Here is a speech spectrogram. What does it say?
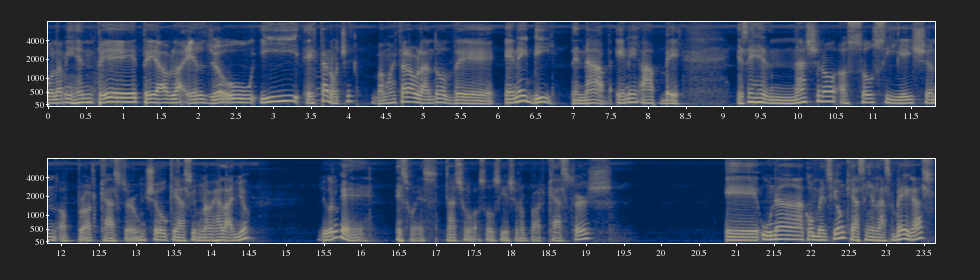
Hola mi gente, te habla el Joe y esta noche vamos a estar hablando de NAB, de NAB, NAB. Ese es el National Association of Broadcasters, un show que hacen una vez al año. Yo creo que eso es, National Association of Broadcasters. Eh, una convención que hacen en Las Vegas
